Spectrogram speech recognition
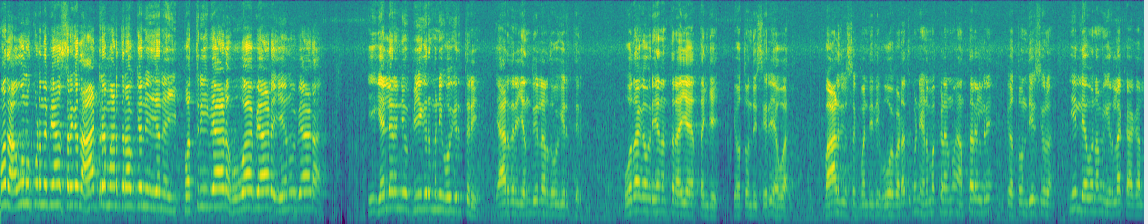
ಮತ್ತು ಅವನು ಕೂಡ ಬ್ಯಾಸರಾಗದ ಆಟ್ರೆ ಮಾಡ್ತಾರೆ ಅವಕ್ಕೇನು ಏನು ಈ ಪತ್ರಿ ಬ್ಯಾಡ, ಹೂವು ಬ್ಯಾಡ, ಏನೂ ಬೇಡ ಈಗ ಎಲ್ಲರೂ ನೀವು ಬೀಗರ ಮನೆಗೆ ಹೋಗಿರ್ತೀರಿ. ಯಾರ್ದಾರ ಎಂದೂ ಇಲ್ಲಾರ್ದು ಹೋಗಿರ್ತೀರಿ. ಹೋದಾಗ ಅವ್ರು ಏನಂತಾರೆ, ಅಯ್ಯ, ತಂಗಿ, ಇವತ್ತೊಂದು ದಿವಸ ಇರಿ ಅವ್ವ ಭಾಳ ದಿವ್ಸಕ್ಕೆ ಬಂದಿದ್ದೀವಿ ಹೋಗ್ಬೇಡ ಅಂದ್ಕೊಂಡು ಹೆಣ್ಮಕ್ಳನ್ನು ಅಂತಾರಲ್ರಿ. ಇವತ್ತೊಂದು ದಿವ್ಸ ಇರು ಇಲ್ಲಿ ಅವ ನಮಗೆ ಇರ್ಲಕ್ಕಾಗಲ್ಲ.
